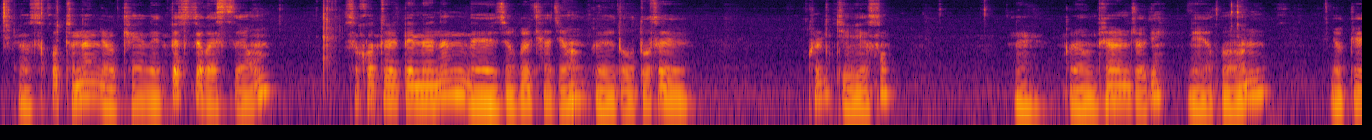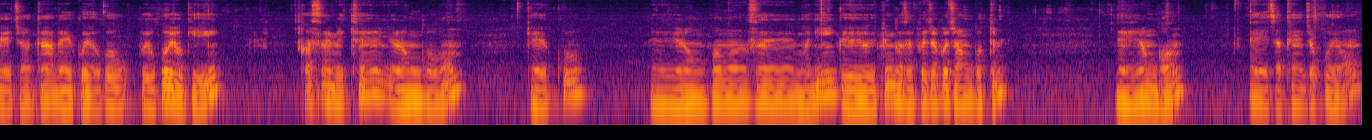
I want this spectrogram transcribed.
자, 스커트는 이렇게 네, 패스가 있어요. 스커트를 빼면은 네, 저 그렇게 하지만 그래도 옷을 퀄리티 위해서 네, 그런 표현적이 네, 약간 이렇게 저한테 하나 있고 요거 그리고 여기 가슴 밑에 이런 거 있고 네, 이런 검은색 무늬 그 여기 핑크색 뾰족뾰족한 것들. 네 이런 거. 네, 잡혀있고요.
